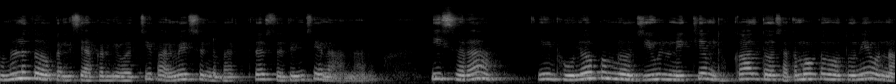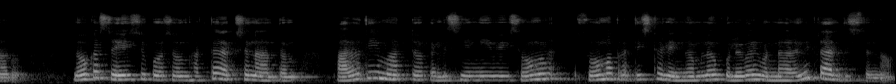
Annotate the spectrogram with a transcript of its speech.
మునులతో కలిసి అక్కడికి వచ్చి పరమేశ్వరుని భక్తితో స్థుతించి ఇలా అన్నారు. ఈశ్వర ఈ భూలోకంలో జీవులు నిత్యం దుఃఖాలతో సతమౌతమవుతూనే ఉన్నారు. లోక శ్రేయస్సు కోసం భక్త రక్షణార్థం పార్వతీమాతతో కలిసి నీవి సోమ సోమ ప్రతిష్ట లింగంలో కొలువై ఉండాలని ప్రార్థిస్తున్నాం.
